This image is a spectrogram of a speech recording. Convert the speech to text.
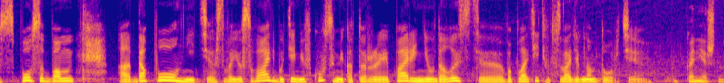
способом а, дополнить свою свадьбу теми вкусами, которые парень не удалось э, воплотить вот в свадебном торте? Конечно,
